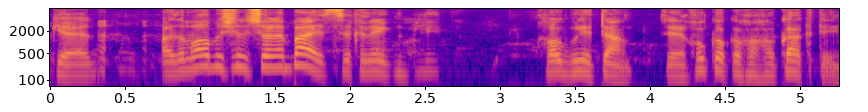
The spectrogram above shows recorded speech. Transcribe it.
כן, אז אמרו בשביל שלם בית צריך חוק בלי טעם, זה חוק כל כך חוקקתי.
